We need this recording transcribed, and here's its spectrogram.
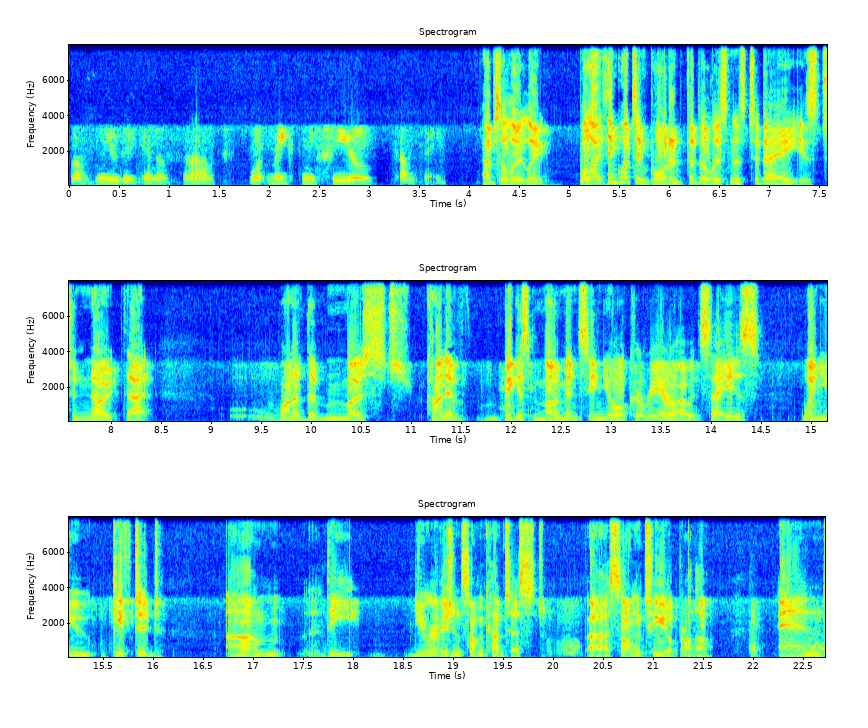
of music and of um, what makes me feel something. Absolutely. Well, I think what's important for the listeners today is to note that one of the most kind of biggest moments in your career, I would say, is when you gifted um, the Eurovision Song Contest uh, song to your brother. And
